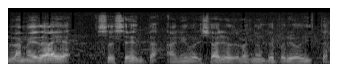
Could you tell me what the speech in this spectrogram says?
la medalla 60 aniversario de la Unión de Periodistas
